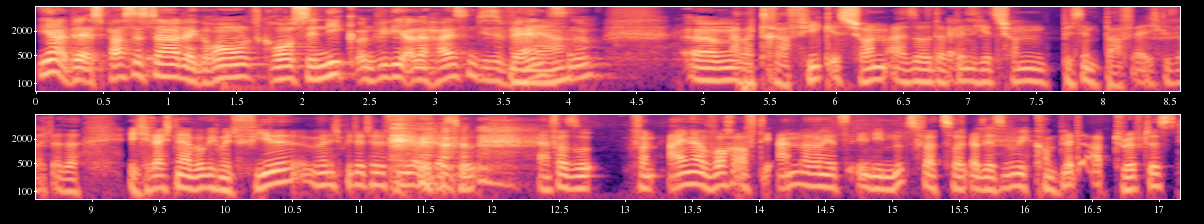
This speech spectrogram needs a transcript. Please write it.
Ja, der Espace ist da, der Grand, Grand Scenic und wie die alle heißen, diese Vans, Ja. ne? Ähm, Aber Trafik ist schon, also da bin ich jetzt schon ein bisschen baff, ehrlich gesagt. Also ich rechne ja wirklich mit viel, wenn ich mit dir telefoniere, aber dass du einfach so von einer Woche auf die andere jetzt in die Nutzfahrzeug, also jetzt wirklich komplett abdriftest,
